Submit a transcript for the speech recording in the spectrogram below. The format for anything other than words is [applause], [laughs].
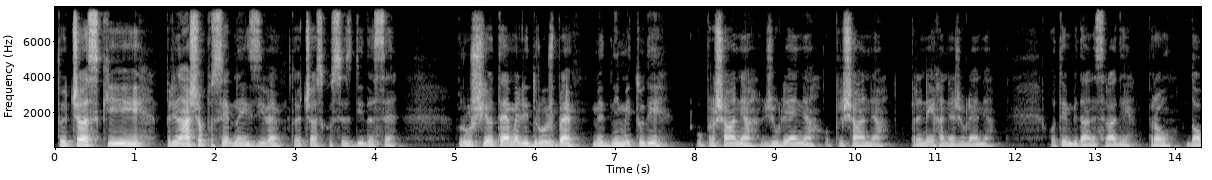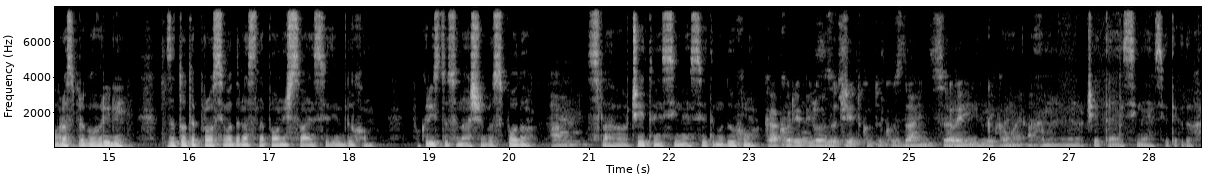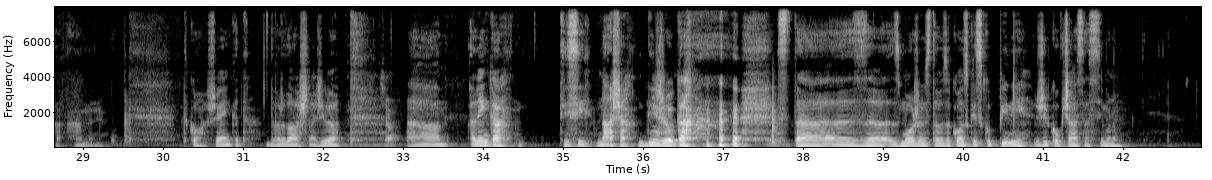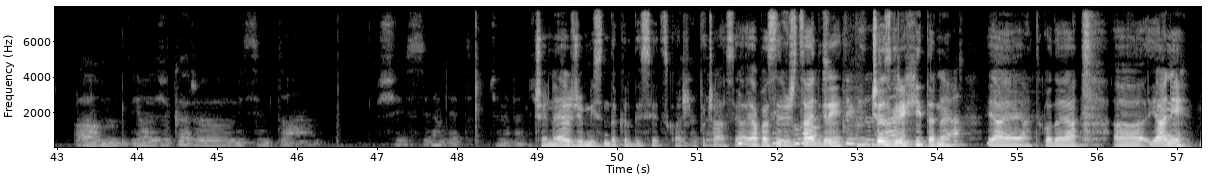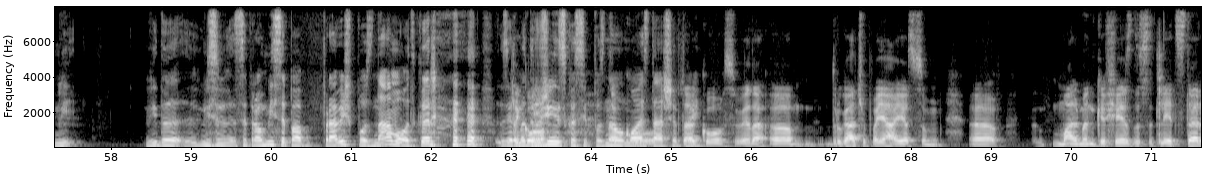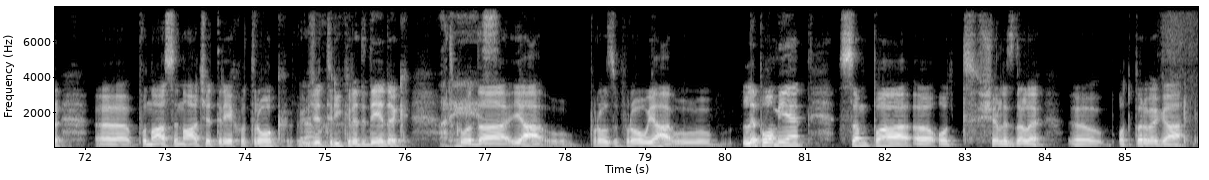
To je čas, ki prinaša posebne izzive, to je čas, ko se zdi, da se rušijo temelji družbe, med njimi tudi vprašanja življenja, vprašanja prenehanja življenja. O tem bi danes radi prav dobro spregovorili, zato te prosimo, da nas napolniš s svojim svetim duhom. Po Kristusu, našem Gospodu, Amen. slava Očetu in Sinu in Svetemu Duhu. Kakor je bilo v začetku, tako zdaj in vse in vekomaj. Amen. Amen. Očeta in Sina in Svetega Duha. Amen. Tako, še enkrat, dobrodošla, živa. Uh, Alenka, ti si naša dižovka. [laughs] sta z, z možem sta v zakonski skupini že koliko časa s Simonom? Um, ja, že kar, uh, mislim, da šest, sedem let, če ne. Če ne, že mislim, da kar deset, skoraj počasi. Ja. ja, pa se že cajt [laughs] gre, čas gre hiter. Ne? Ja. Ja, ja, ja. Tako da, ja. Uh, Jani, mi, vida, mislim, se pravi, mi se pa praviš poznamo, odkar, [laughs] oziroma Tako. družinsko si poznal moje starše prej. Tako, seveda. Um, drugače pa ja, jaz sem uh, malo manj kot 60 let star, uh, ponosen oče treh otrok, Bravo. že trikrat dedek. Tako da, ja, pravzaprav, ja, uh, lepo mi je, sem pa uh, od šele zdaj. Uh, od 1.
